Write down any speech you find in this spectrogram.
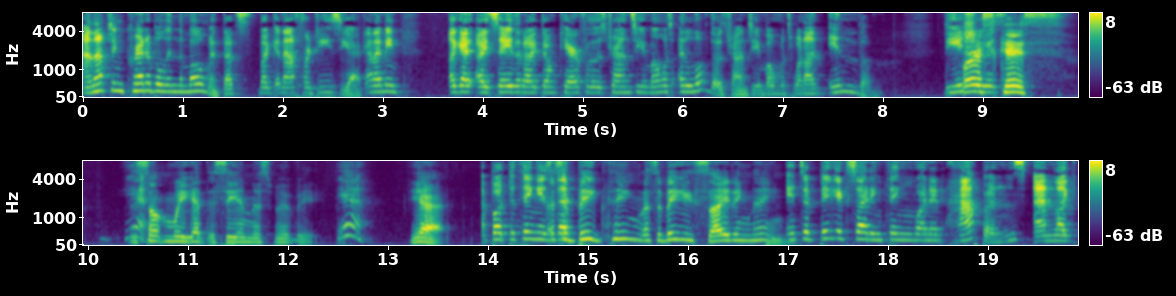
And that's incredible in the moment. That's like an aphrodisiac. And I mean, like I, I say that I don't care for those transient moments. I love those transient moments when I'm in them. The First is, kiss yeah, is something we get to see in this movie. yeah. Yeah, But the thing is that's that a big thing. That's a big exciting thing. it's a big exciting thing when it happens and like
